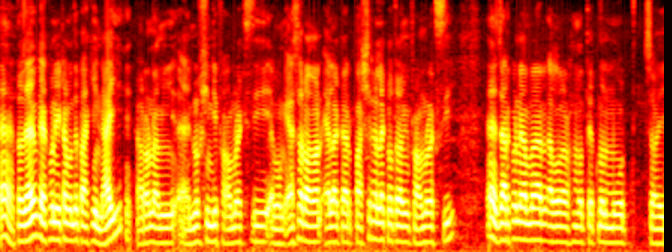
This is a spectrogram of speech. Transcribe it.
হ্যাঁ তো যাই হোক, এখন এটার মধ্যে পাখি নাই, কারণ আমি নরসিংদী ফার্ম রাখছি এবং এছাড়াও আমার এলাকার পাশের এলাকাতেও আমি ফার্ম রাখছি। হ্যাঁ যার কারণে আমার আল্লাহ রহমতে আপনার মোট ছয়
